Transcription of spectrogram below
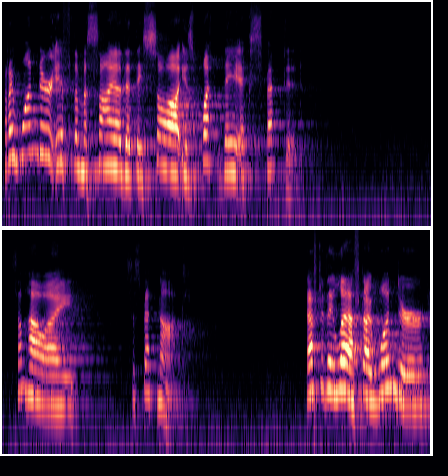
But I wonder if the Messiah that they saw is what they expected. Somehow I suspect not. After they left, I wonder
